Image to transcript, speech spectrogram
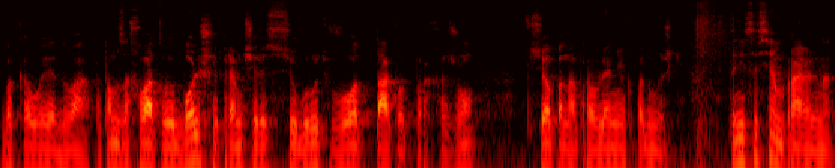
боковые два, потом захватываю больше и прям через всю грудь вот так вот прохожу, все по направлению к подмышке. Это не совсем правильно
